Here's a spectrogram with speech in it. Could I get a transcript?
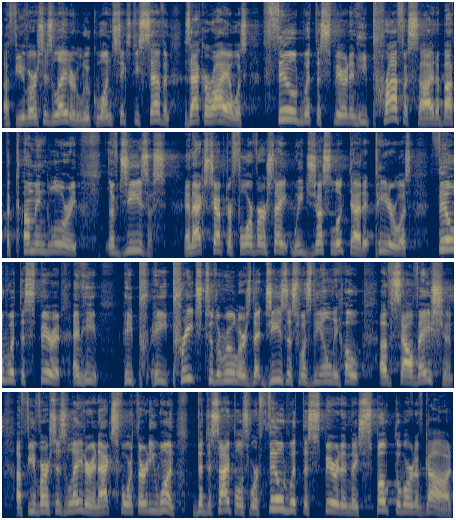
A few verses later, Luke 167, Zechariah was filled with the Spirit and he prophesied about the coming glory of Jesus. In Acts chapter 4, verse 8, we just looked at it. Peter was filled with the Spirit and he he, he preached to the rulers that Jesus was the only hope of salvation. A few verses later in Acts 4:31, the disciples were filled with the Spirit and they spoke the word of God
